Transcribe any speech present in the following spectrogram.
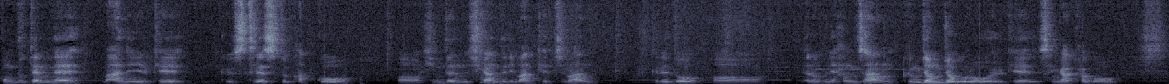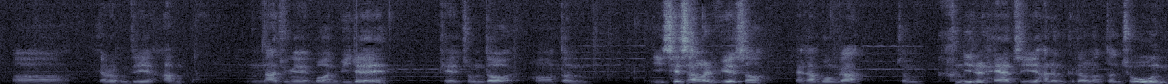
공부 때문에 많이 이렇게 그 스트레스도 받고 어, 힘든 시간들이 많겠지만 그래도 어, 여러분이 항상 긍정적으로 이렇게 생각하고 어, 여러분들이 앞, 나중에 먼 미래에 이렇게 좀 더 어떤 이 세상을 위해서 내가 뭔가 좀 큰 일을 해야지 하는 그런 어떤 좋은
